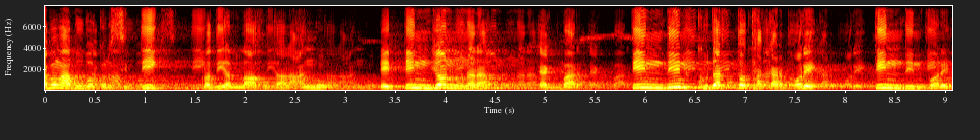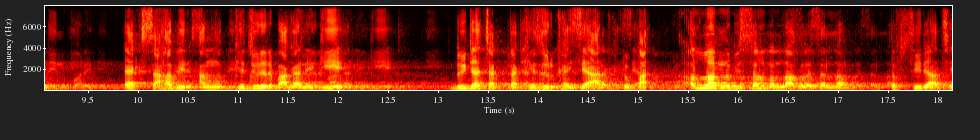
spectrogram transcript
এবং আবু বকর সিদ্দিক রাদি আল্লাহ আনহু, এই তিনজন ওনারা একবার তিন দিন ক্ষুধার্ত থাকার পরে, তিন দিন পরে এক সাহাবীর আং খেজুরের বাগানে গিয়ে দুইটা চারটা খেজুর খাইছে আর একটু আল্লাহ নবী সাল্লাম তাফসীরে আছে।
